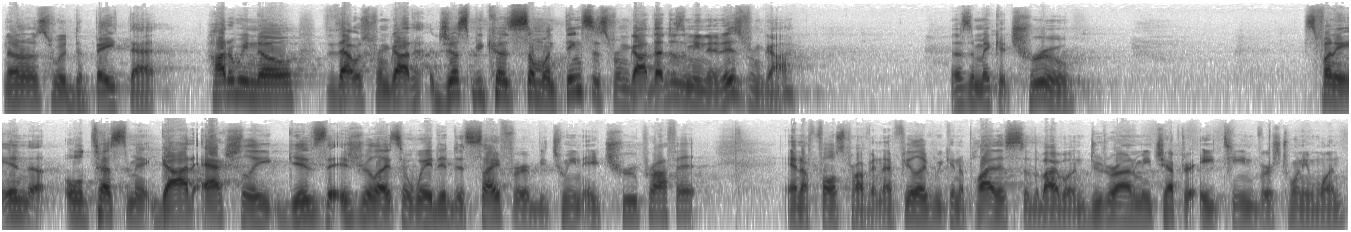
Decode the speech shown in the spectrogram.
None of us would debate that. How do we know that that was from God? Just because someone thinks it's from God, that doesn't mean it is from God. Doesn't make it true. It's funny, in the Old Testament, God actually gives the Israelites a way to decipher between a true prophet and a false prophet. And I feel like we can apply this to the Bible. In Deuteronomy chapter 18, verse 21,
